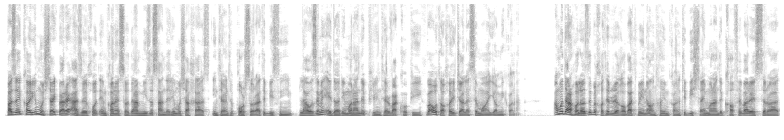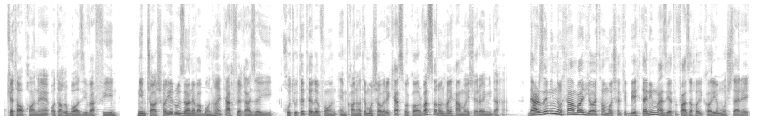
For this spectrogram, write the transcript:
فضای کاری مشترک برای اعضای خود امکان استفاده از میز و صندلی مشخص، اینترنت پرسرعت بیسیم، لوازم اداری مانند پرینتر و کپی و اتاقهای جلسه مهیا می کنند. اما در حال حاضر به خاطر رقابت بین آنها امکانات بیشتری مانند کافه برای استراحت، کتابخانه، اتاق بازی و فیلم، نیمچاش های روزانه و بنهای تخفیه غذایی، خطوط تلفن، امکانات مشاوره کسب و کار و سالن های همایش ارائه می دهند. در ضمن این نکته هم باید یادتان باشد که بهترین مزیت فضاهای کاری مشترک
